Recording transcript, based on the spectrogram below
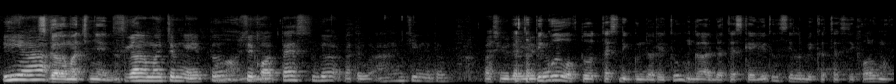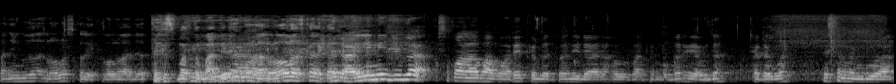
Iya. Segala macamnya itu? Segala macamnya itu Oh, psikotes juga kata gua anjing gitu. Pas udah Eh, tapi gitu. gue waktu tes di Gundar itu nggak ada tes kayak gitu sih lebih ke tes psikolog. Makanya gue lolos kali ya. kalau ada tes matematika gue nggak lolos kali kan. Nah ini juga sekolah favorit kebetulan di daerah Kabupaten Bogor ya udah kata gua terus temen gua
